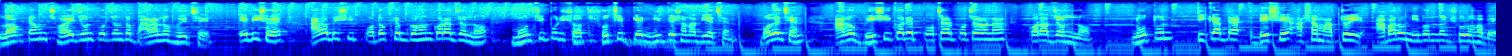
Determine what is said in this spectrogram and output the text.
লকডাউন ছয় জুন পর্যন্ত বাড়ানো হয়েছে। এ বিষয়ে আরও বেশি পদক্ষেপ গ্রহণ করার জন্য মন্ত্রিপরিষদ সচিবকে নির্দেশনা দিয়েছেন। বলেছেন, আরও বেশি করে প্রচার প্রচারণা করার জন্য। নতুন টিকা দেশে আসা মাত্রই আবারও নিবন্ধন শুরু হবে।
